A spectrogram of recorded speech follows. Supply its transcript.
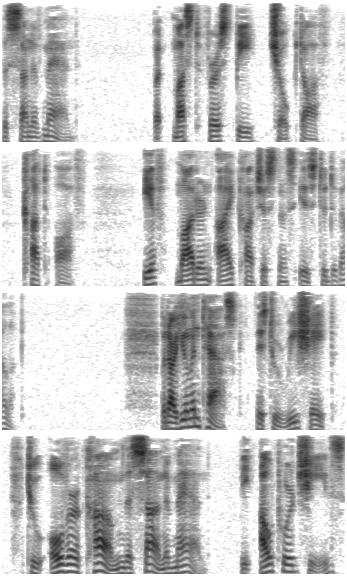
the Son of Man, but must first be choked off, cut off, if modern I consciousness is to develop. But our human task is to reshape to overcome the Son of Man, the outward sheaths,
